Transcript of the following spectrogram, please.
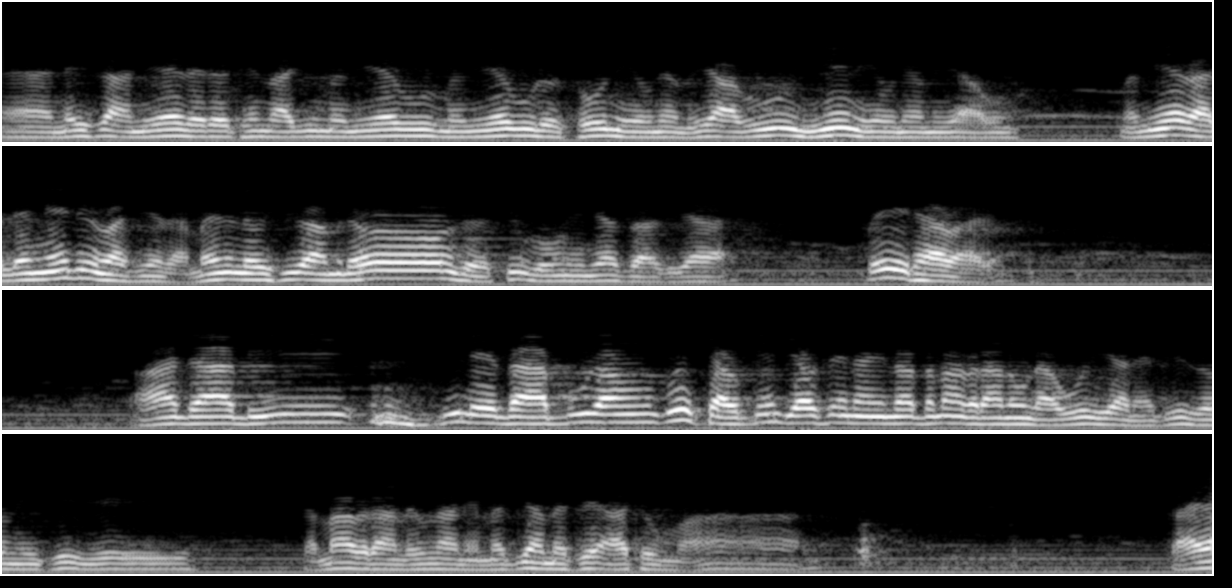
အဲအိဋ္ဌမြဲတယ်လို့ထင်တာကြီးမမြဲဘူးမမြဲဘူးလို့သိုးနေုံနဲ့မရဘူးညင်းနေုံနဲ့မရဘူးမမြဲတာလည်းငဲတွင်မှဖြစ်တာမင်းတို့ရှုရမလို့ဆိုရှုပုံနဲ့မြတ်စွာဘုရားပြေးထားပါတယ် အာတာပိကိလေသာပူလောင်ကိုယ်ချောက်တင်းပြောင်းစင်နိုင်သောသမဗရာလုံးလာဝိရိယနဲ့ပြည့်စုံနေဖြစ်၍သမဗရာလုံးလာနဲ့မပြတ်မစဲအားထုတ်မှာကာယ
